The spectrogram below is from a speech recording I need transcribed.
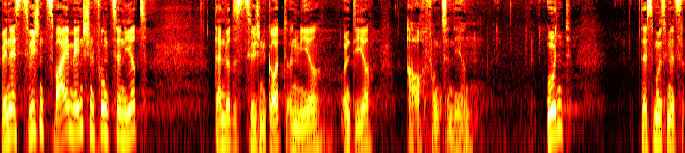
Wenn es zwischen zwei Menschen funktioniert, dann wird es zwischen Gott und mir und dir auch funktionieren. Und, das muss man jetzt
